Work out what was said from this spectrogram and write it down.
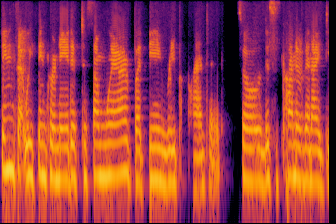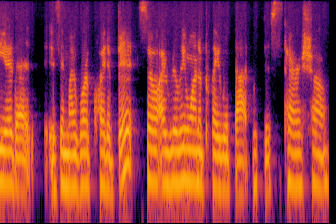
things that we think are native to somewhere, but being replanted. So this is kind of an idea that is in my work quite a bit. So I really want to play with that with this Paris show.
